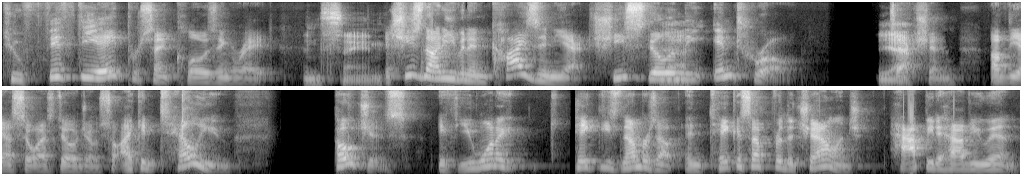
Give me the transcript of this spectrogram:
to 58% closing rate. Insane. And she's not even in Kaizen yet. She's still yeah. in the intro yeah. section of the SOS Dojo. So I can tell you, coaches, if you want to take these numbers up and take us up for the challenge, happy to have you in.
